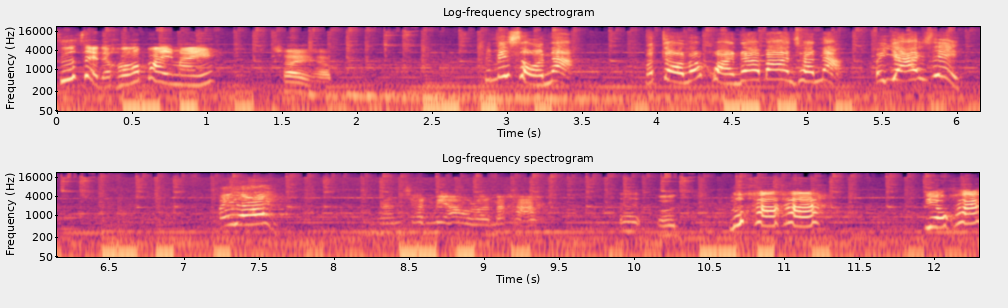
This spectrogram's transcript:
ซื้อเสร็จเดี๋ยวเขาก็ไปไหม ใช่ครับ ฉันไม่สนอะ มาจอดรถขวางหน้าบ้านฉันอะ ไปย้ายสิ ไปเลย งั้นฉันไม่เอาแล้วนะคะเออเออลูกค้าคะ เดี๋ยวค่ะ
